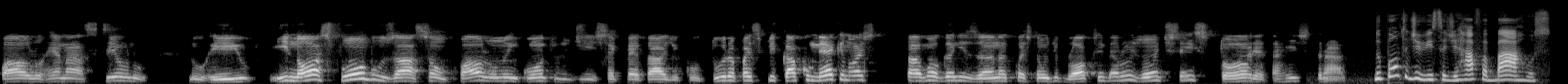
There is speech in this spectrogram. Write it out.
Paulo, renasceu no, no Rio, e nós fomos a São Paulo no encontro de secretário de Cultura para explicar como é que nós estávamos organizando a questão de blocos em Belo Horizonte. Isso é história, está registrado. Do ponto de vista de Rafa Barros,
